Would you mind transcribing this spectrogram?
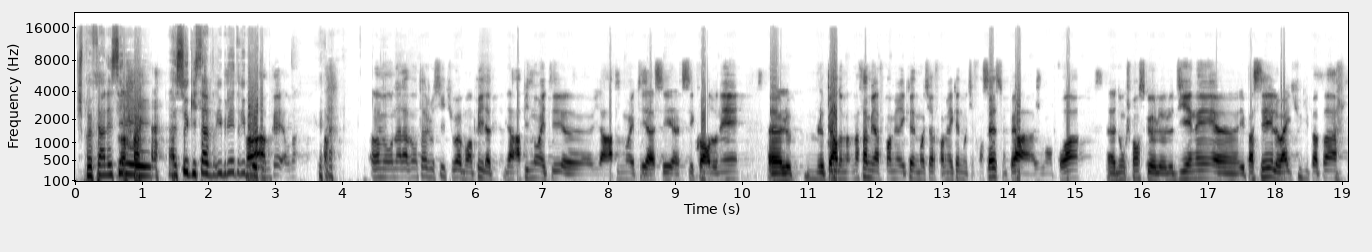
Je préfère laisser les, à ceux qui savent dribbler, dribbler. après, on a, on a l'avantage aussi, tu vois. Bon, après, il a, il a rapidement été, euh, il a rapidement été assez, assez coordonné. Euh, le, le, père de ma, femme est afro-américaine, moitié afro-américaine, moitié française. Son père a joué en proie. Euh, donc je pense que le, le DNA euh, est passé, le IQ du papa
